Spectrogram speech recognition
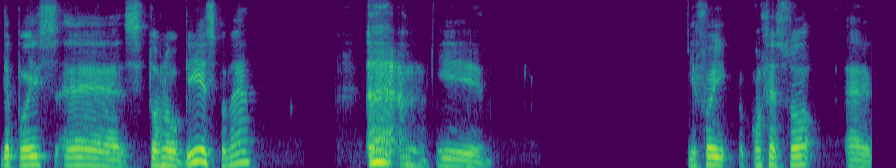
depois é, se tornou bispo, né? E, e foi confessor é,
